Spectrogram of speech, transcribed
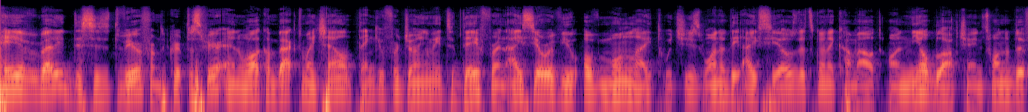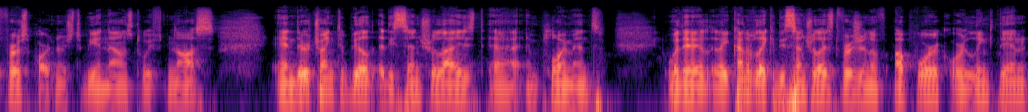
Hey everybody, this is Dvir from the Cryptosphere and welcome back to my channel. Thank you for joining me today for an ICO review of Moonlight, which is one of the ICOs that's going to come out on Neo blockchain. It's one of the first partners to be announced with Nos and they're trying to build a decentralized uh, employment, whether like kind of like a decentralized version of Upwork or LinkedIn.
